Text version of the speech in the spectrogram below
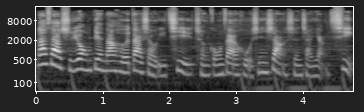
；NASA 使用便当盒大小仪器，成功在火星上生产氧气。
